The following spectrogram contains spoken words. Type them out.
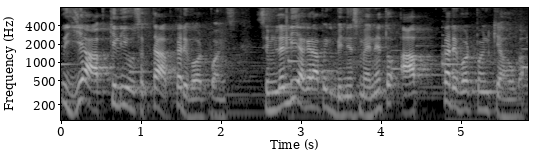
तो ये आपके लिए हो सकता है आपका रिवॉर्ड पॉइंट्स सिमिलरली अगर आप एक बिजनेसमैन है तो आपका रिवॉर्ड पॉइंट क्या होगा?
